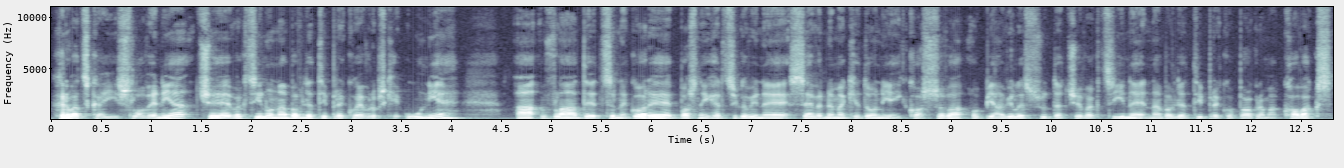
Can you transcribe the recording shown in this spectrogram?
Hrvatska i Slovenija će vakcinu nabavljati preko Evropske unije, a vlade Crne Gore, Bosne i Hercegovine, Severne Makedonije i Kosova objavile su da će vakcine nabavljati preko programa COVAX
